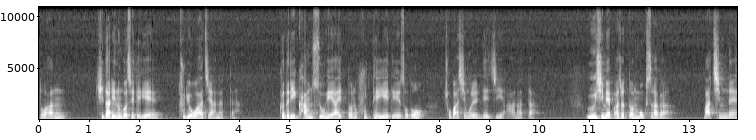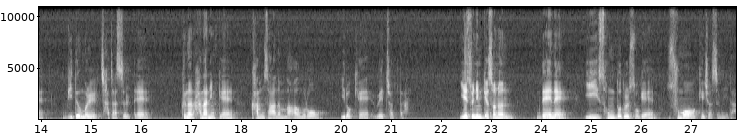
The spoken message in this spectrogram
또한 기다리는 것에 대해 두려워하지 않았다. 그들이 감수해야 했던 후퇴에 대해서도 조바심을 내지 않았다. 의심에 빠졌던 목사가 마침내 믿음을 찾았을 때 그는 하나님께 감사하는 마음으로 이렇게 외쳤다. 예수님께서는 내내 이 성도들 속에 숨어 계셨습니다.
